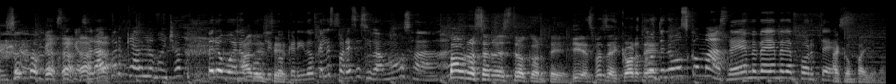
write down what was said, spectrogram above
les- Soy boca seca. ¿Será porque hablo mucho? Pero bueno, Ha público querido, ¿qué les parece si vamos a... Vámonos a nuestro corte. Y después del corte, Continuamos con más de MBM Deportes. Acompáñanos.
